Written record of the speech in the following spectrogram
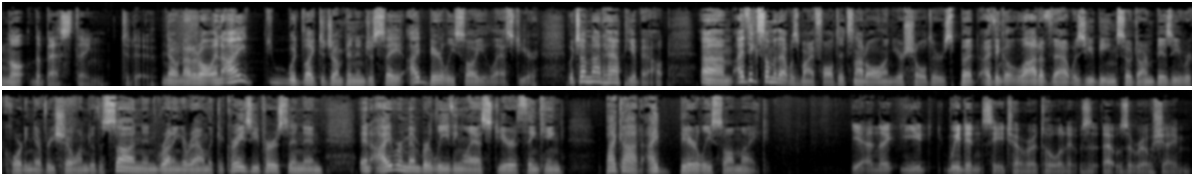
not the best thing to do. No, not at all. And I would like to jump in and just say I barely saw you last year, which I'm not happy about. Um, I think some of that was my fault. It's not all on your shoulders, but I think a lot of that was you being so darn busy recording every show under the sun and running around like a crazy person. And and I remember leaving last year thinking, by God, I barely saw Myke. Yeah, no, you we didn't see each other at all, and it was that was a real shame.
